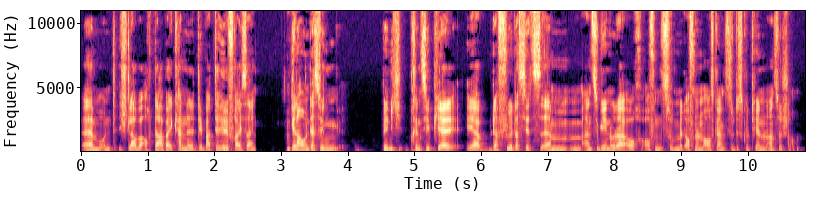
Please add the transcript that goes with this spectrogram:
Ähm, und ich glaube, auch dabei kann eine Debatte hilfreich sein. Genau, und deswegen bin ich prinzipiell eher dafür, das jetzt ähm, anzugehen oder auch offen zu, mit offenem Ausgang zu diskutieren und anzuschauen.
